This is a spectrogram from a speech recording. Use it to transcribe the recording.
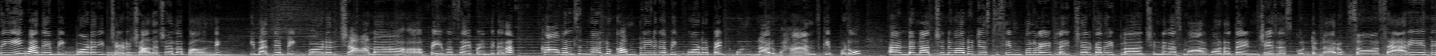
సేమ్ అదే బిగ్ బార్డర్ ఇచ్చాడు. చాలా చాలా బాగుంది. ఈ మధ్య బిగ్ బార్డర్ చాలా ఫేమస్ అయిపోయింది కదా. కావాల్సిన వాళ్ళు కంప్లీట్గా బిగ్ బార్డర్ పెట్టుకుంటున్నారు హ్యాండ్స్కి ఇప్పుడు. అండ్ నచ్చని వాళ్ళు జస్ట్ సింపుల్గా ఇట్లా ఇచ్చారు కదా ఇట్లా చిన్నగా స్మాల్ బార్డర్తో ఎండ్ చేసేసుకుంటున్నారు. సో శారీ అయితే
